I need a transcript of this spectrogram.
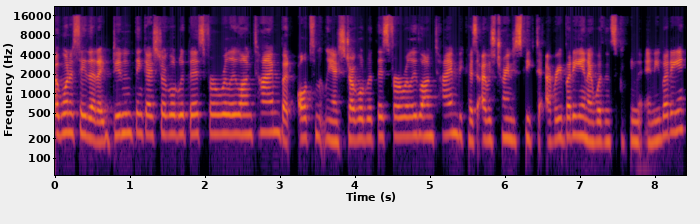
I want to say that I didn't think I struggled with this for a really long time, but ultimately I struggled with this for a really long time because I was trying to speak to everybody and I wasn't speaking to anybody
